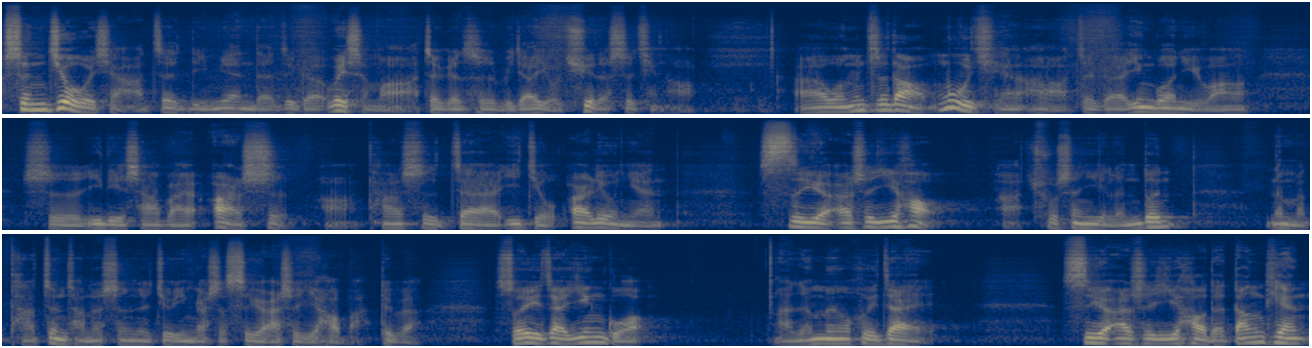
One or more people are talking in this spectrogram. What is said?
深究一下这里面的这个为什么啊，这个是比较有趣的事情哈。啊，啊我们知道目前啊，这个英国女王是伊丽莎白二世啊，她是在一九二六年四月二十一号啊出生于伦敦，那么她正常的生日就应该是四月二十一号吧，对吧？所以在英国啊，人们会在四月二十一号的当天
